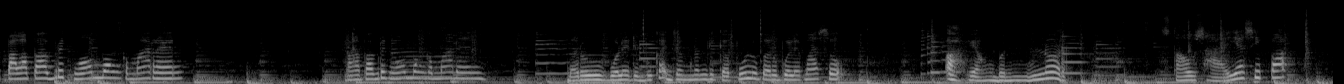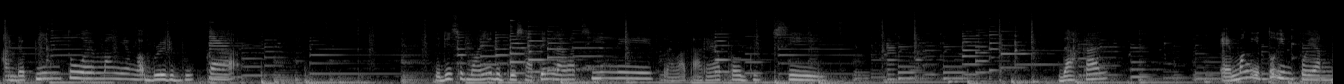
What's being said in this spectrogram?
kepala pabrik ngomong kemarin. Kepala pabrik ngomong kemarin baru boleh dibuka jam 6.30 baru boleh masuk. Ah yang bener. Setahu saya sih pak ada pintu emang yang nggak boleh dibuka. Jadi semuanya dipusatin lewat sini lewat area produksi. Dah kan? Emang itu info yang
